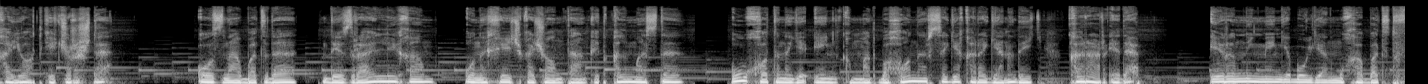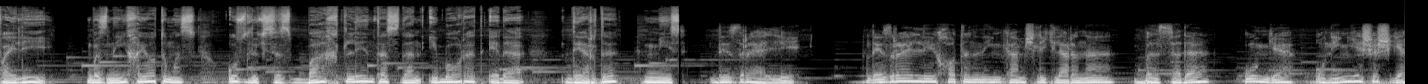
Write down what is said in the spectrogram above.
hayot kechirishdi. O'z navbatida dezrayli ham uni hech qachon tanqid qilmasdi. U xotiniga eng qimmatbaho narsaga qaraganidek qarar edi. Erimning menga bo'lgan muhabbati tufayli bizning hayotimiz uzluksiz baxt lentasidan iborat edi derdi miss dezralli dezralli xotinining kamchiliklarini bilsa-da unga uning yashashiga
